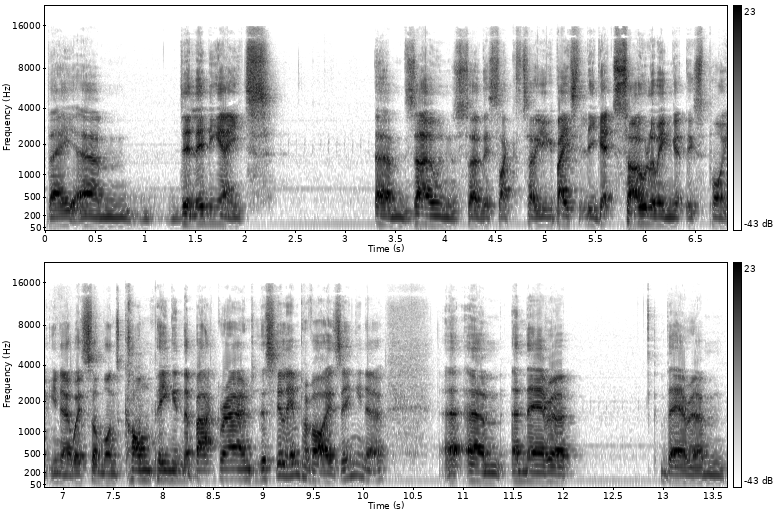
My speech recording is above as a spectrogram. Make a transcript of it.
they um, delineate um, zones. So this like so you basically get soloing at this point, you know, where someone's comping in the background. They're still improvising, you know, uh, um, and they're uh, they're um,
